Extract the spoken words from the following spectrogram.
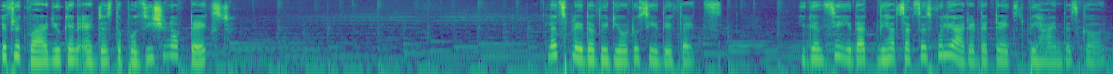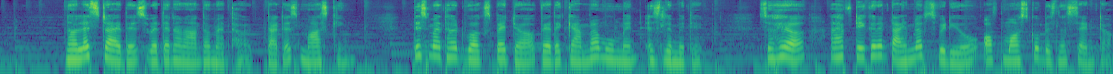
If required, you can adjust the position of text Let's play the video to see the effects. You can see that we have successfully added the text behind this girl. Now let's try this with another method, that is masking. This method works better where the camera movement is limited. So here, I have taken a time-lapse video of Moscow Business Center.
